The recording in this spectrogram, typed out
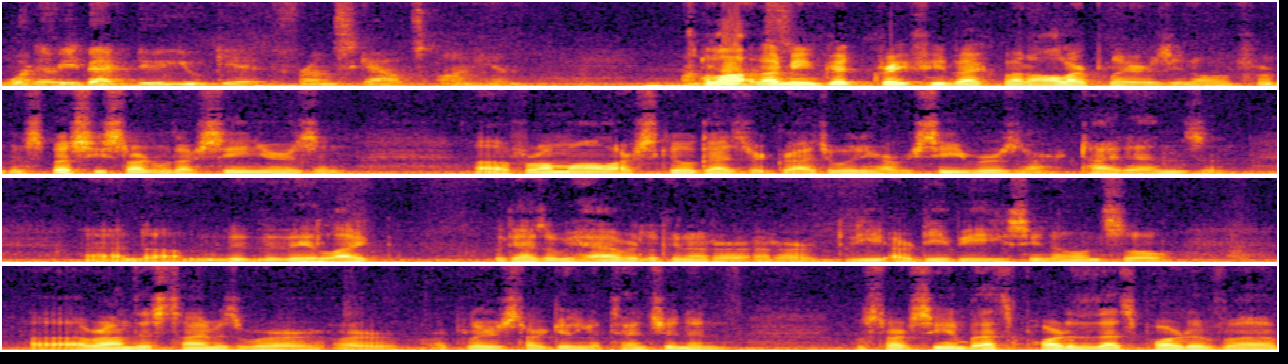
What feedback do you get from scouts on him? On A lot. I Travis? mean, get great feedback about all our players. You know, from especially starting with our seniors and uh, from all our skill guys that are graduating, our receivers and our tight ends, and and um, they, they like the guys that we have. Are looking at our at our D, our DBs, you know, and so uh, around this time is where our, our, our players start getting attention, and we'll start seeing. But that's part of that's part of uh,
